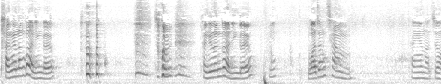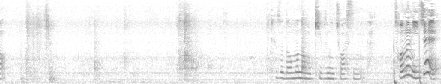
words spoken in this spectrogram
당연한 거 아닌가요? 저를 당연한 거 아닌가요? 예? 와장창 당연하죠. 그래서 너무너무 기분이 좋았습니다. 저는 이제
